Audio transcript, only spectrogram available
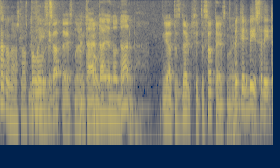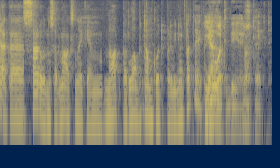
sarunāšanās palīdz? ir attaisnojums. Tā ir daļa no darba. Jā, tas darbs ir tas attaisnojums. Bet ir bijis arī tā, ka sarunas ar māksliniekiem nāk par labu tam, ko tu par viņu vari pateikt. Jā. ļoti bieži. Noteikti.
